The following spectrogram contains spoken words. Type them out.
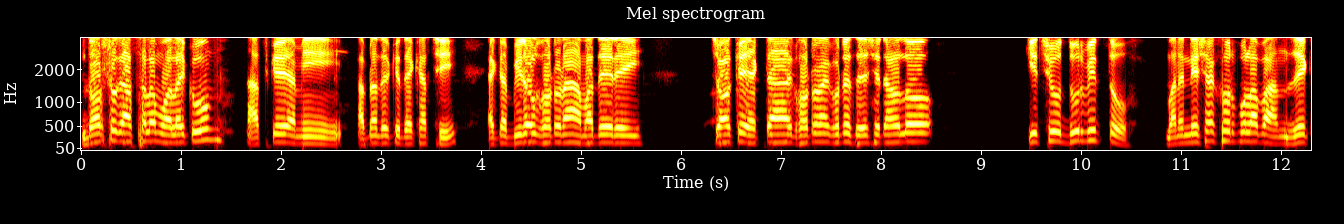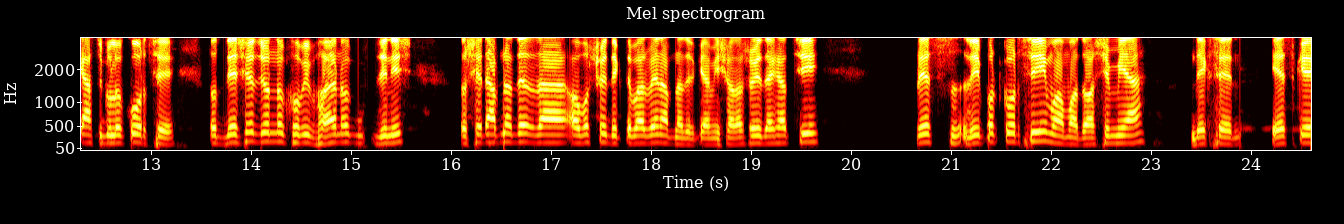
দর্শক, আসসালামু আলাইকুম। আজকে আমি আপনাদেরকে দেখাচ্ছি একটা বিরল ঘটনা। আমাদের এই চকে একটা ঘটনা ঘটেছে, সেটা হলো কিছু দুর্বৃত্ত মানে নেশাখোর পোলাপান যে কাজগুলো করছে, তো দেশের জন্য খুবই ভয়ানক জিনিস। তো সেটা আপনারা অবশ্যই দেখতে পারবেন। আপনাদেরকে আমি সরাসরি দেখাচ্ছি। প্রেস রিপোর্ট করছি, মোহাম্মদ অসিম মিয়া। দেখছেন এসকে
